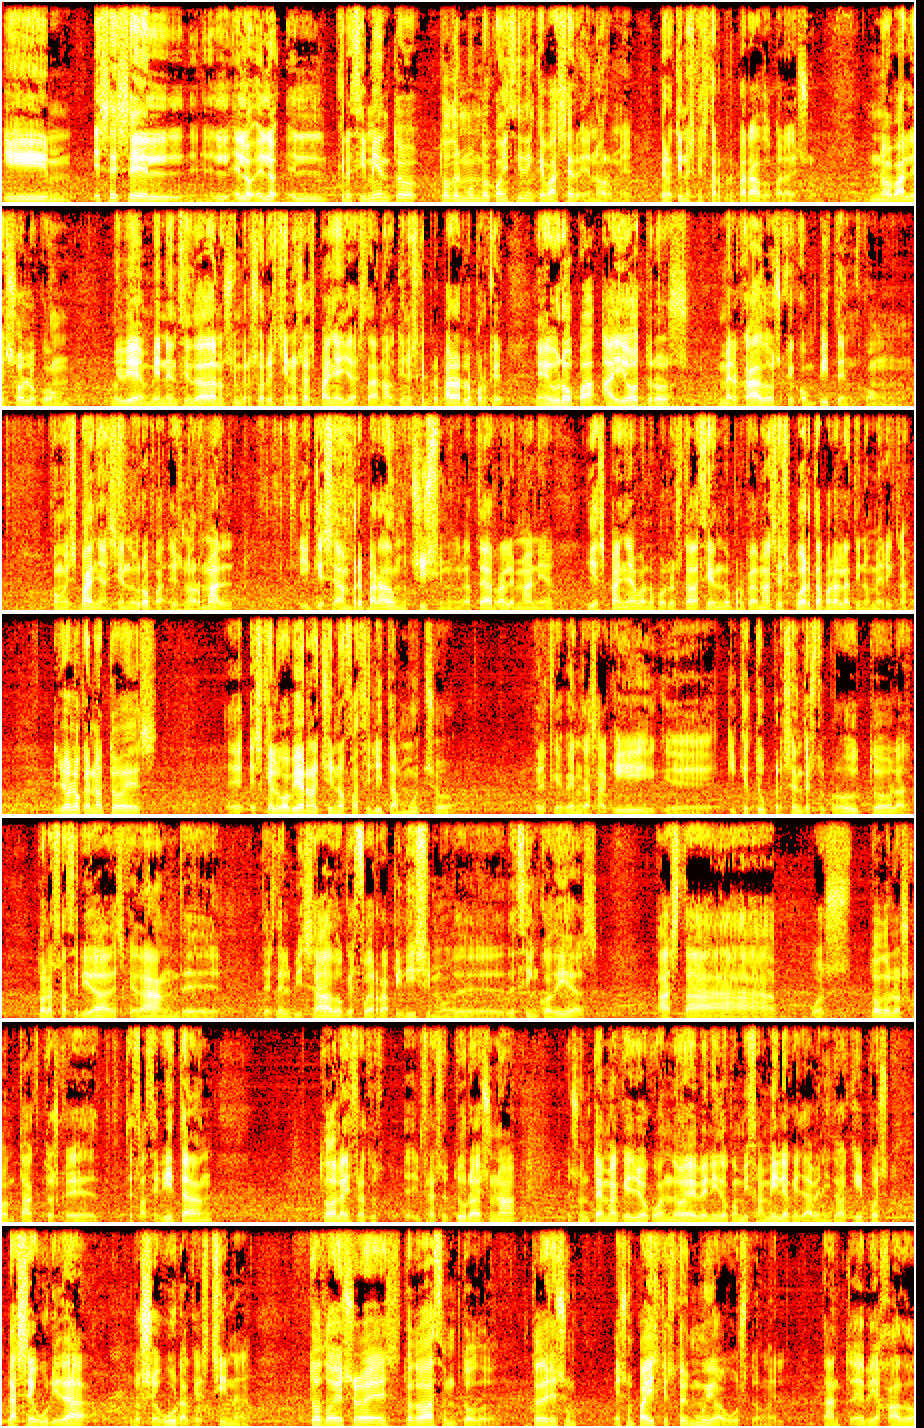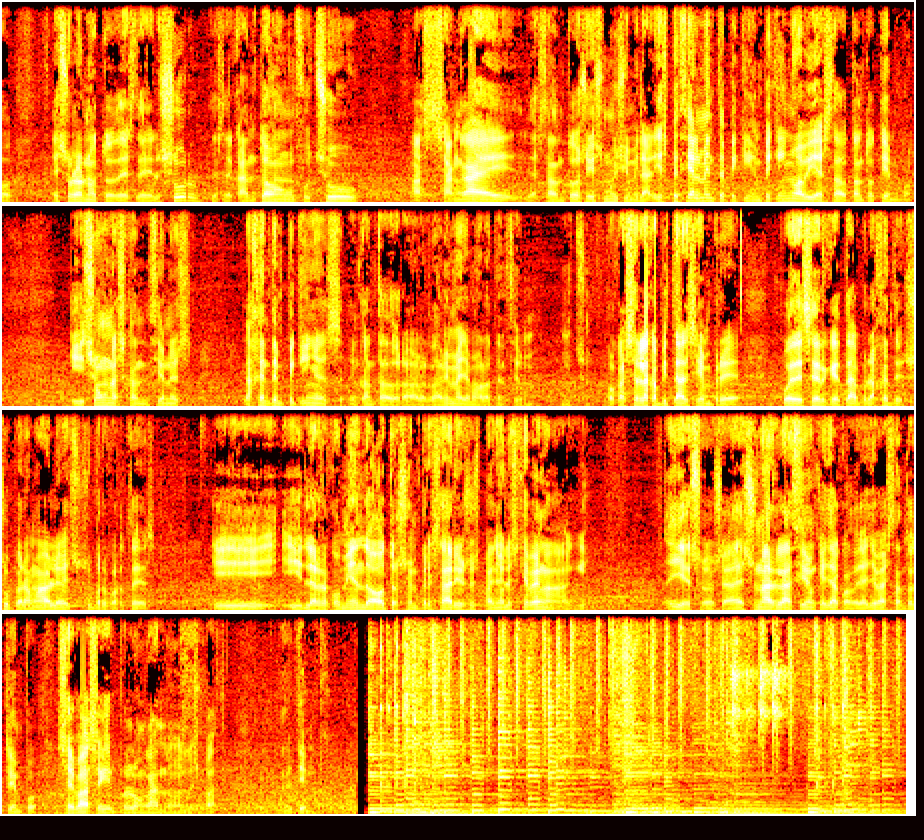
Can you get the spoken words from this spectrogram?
Y ese es el, el, el, crecimiento, todo el mundo coincide en que va a ser enorme, pero tienes que estar preparado para eso. No vale solo con, muy bien, vienen ciudadanos inversores chinos a España y ya está. No, tienes que prepararlo porque en Europa hay otros mercados que compiten con, con España, siendo Europa, es normal. Y que se han preparado muchísimo, Inglaterra, Alemania y España, bueno, pues lo está haciendo porque además es puerta para Latinoamérica. Yo lo que noto es, eh, es que el gobierno chino facilita mucho el que vengas aquí y que, tú presentes tu producto, todas las facilidades que dan de, desde el visado que fue rapidísimo de, de, cinco días hasta pues todos los contactos que te facilitan toda la infraestructura. Es una es un tema que yo cuando he venido con mi familia que ya ha venido aquí pues la seguridad lo segura que es China. Todo eso es todo hace un todo. Entonces es un es un país que estoy muy a gusto en él. Tanto he viajado eso lo noto desde el sur desde Cantón Fuchu a Shanghái, ha estado en todos y es muy similar, y especialmente Pekín. En Pekín no había estado tanto tiempo y son unas condiciones, la gente en Pekín es encantadora, la verdad, a mí me ha llamado la atención mucho, porque al ser la capital siempre puede ser que tal, pero la gente súper amable, súper cortés, y, y le recomiendo a otros empresarios españoles que vengan aquí. Y eso, o sea, es una relación que ya cuando ya llevas tanto tiempo se va a seguir prolongando en el espacio, en el tiempo.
